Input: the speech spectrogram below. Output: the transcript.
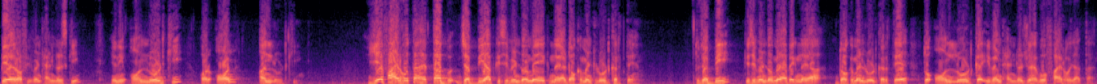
پیئر آف ایونٹ ہینڈلرس کی یعنی آن لوڈ کی اور آن ان لوڈ کی۔ یہ فائر ہوتا ہے تب جب بھی آپ کسی ونڈو میں ایک نیا ڈاکومنٹ لوڈ کرتے ہیں۔ تو جب بھی کسی ونڈو میں آپ ایک نیا ڈاکومنٹ لوڈ کرتے ہیں، تو آن لوڈ کا ایونٹ ہینڈلر جو ہے وہ فائر ہو جاتا ہے۔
